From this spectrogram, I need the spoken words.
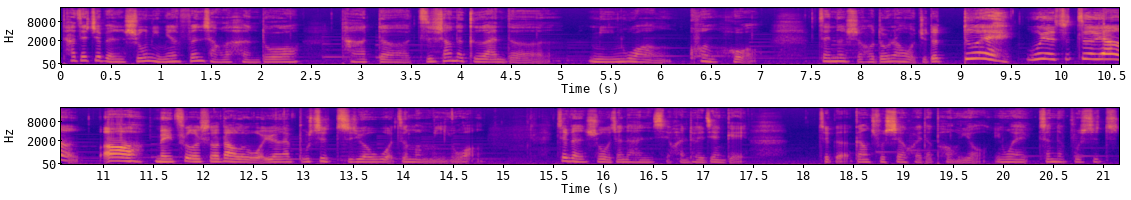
他在这本书里面分享了很多他的咨商的个案的迷惘困惑，在那时候都让我觉得，对我也是这样哦，没错，说到了我，原来不是只有我这么迷惘。这本书我真的很喜欢，推荐给这个刚出社会的朋友，因为真的不是只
